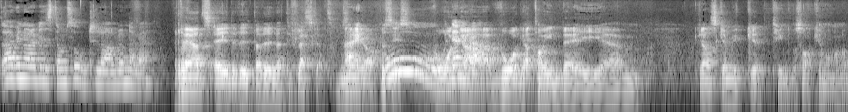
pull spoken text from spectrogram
Då har vi några visdomsord till att avrunda med. Räds ej det vita vinet till fläsket, Nej, jag. precis. Oh, våga, våga ta in det i... ehm, ganska mycket tyngre saker än vad man har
